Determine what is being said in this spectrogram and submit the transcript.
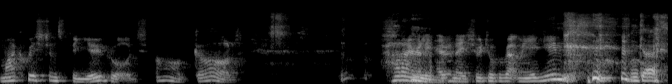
my question's for you, Gorge. Oh, God. I don't really have any. Should we talk about me again? okay.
